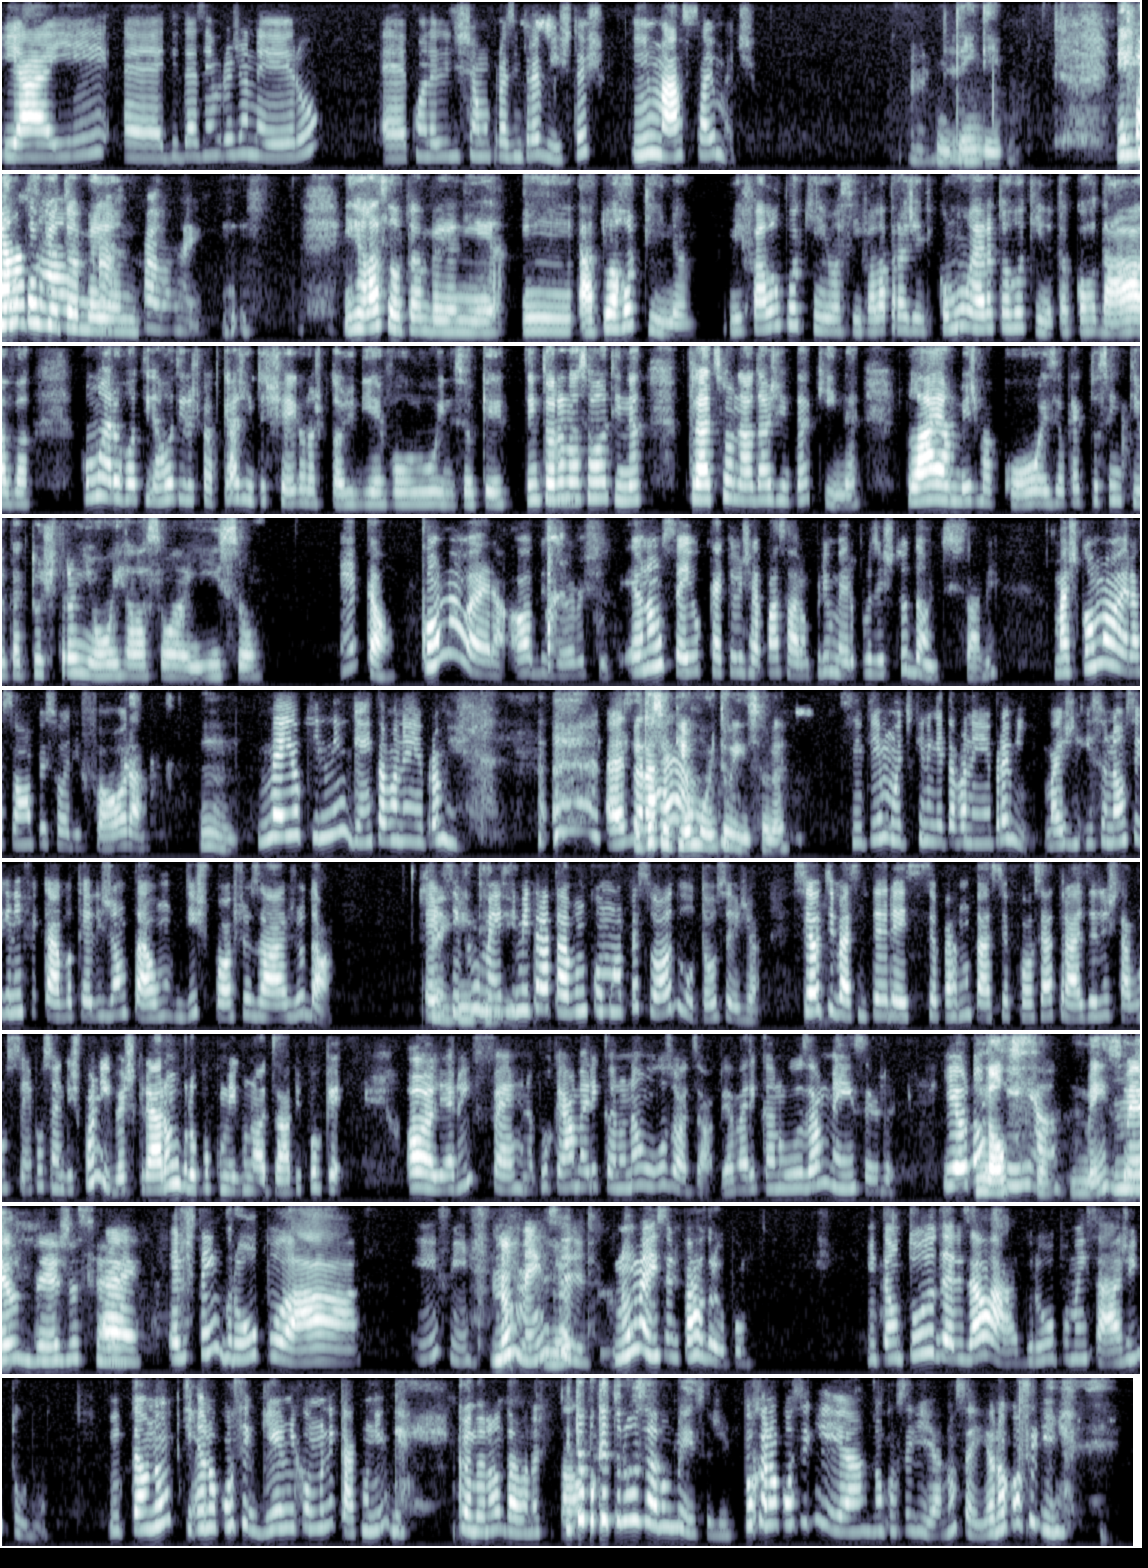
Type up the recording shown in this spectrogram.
E aí, é, de dezembro a janeiro, é quando eles chamam para as entrevistas, e em março sai o match. Entendi. Me Em fala um pouquinho ao- também, Ah, Ani- fala, em relação também, Aninha, em a tua rotina Me fala um pouquinho, assim, fala pra gente como era a tua rotina. Tu acordava, como era a rotina, a rotina de porque a gente chega no hospital de dia, evolui, não sei o quê. Tem toda a nossa rotina tradicional da gente aqui, né? Lá é a mesma coisa. O que é que tu sentiu? O que é que tu estranhou em relação a isso? Então, como eu era observership, eu não sei o que é que eles repassaram primeiro para os estudantes, sabe? Mas como eu era só uma pessoa de fora, Hum. meio que ninguém tava nem aí pra mim. Essa E tu sentiu real. muito isso, né? Senti muito que ninguém tava nem aí pra mim. Mas isso não significava que eles não estavam dispostos a ajudar. Eles Sim, simplesmente entendi. me tratavam como uma pessoa adulta. Ou seja, se eu tivesse interesse, se eu perguntasse, se eu fosse atrás, eles estavam 100% disponíveis. Criaram um grupo comigo no WhatsApp, porque, olha, era um inferno, porque o americano não usa o WhatsApp, o americano usa Messenger. E eu não tinha. Nossa. Meu Deus do céu. É, eles têm grupo lá, enfim, No Messenger? no Messenger faz grupo. Então, tudo deles é lá, grupo, mensagem, tudo. Então, não, eu não conseguia me comunicar com ninguém quando eu não tava no hospital. Então por que tu não usava o Messenger? Porque eu não conseguia, não conseguia, não sei, eu não consegui.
